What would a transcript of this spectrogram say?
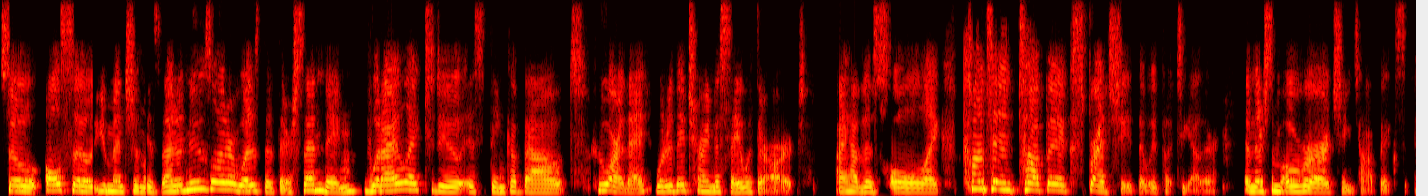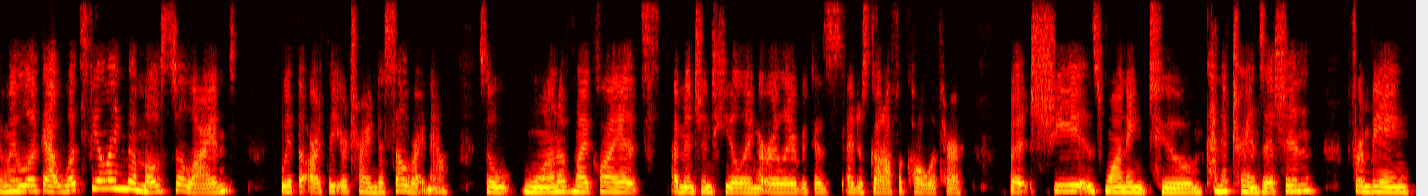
So also you mentioned is that a newsletter? What is that they're sending? What I like to do is think about who are they? What are they trying to say with their art? I have this whole like content topic spreadsheet that we put together, and there's some overarching topics. And we look at what's feeling the most aligned with the art that you're trying to sell right now. So, one of my clients, I mentioned healing earlier because I just got off a call with her, but she is wanting to kind of transition from being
